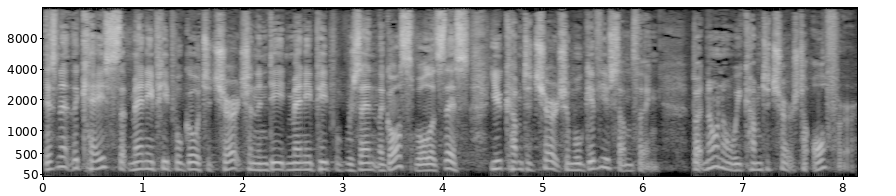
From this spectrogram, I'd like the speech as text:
Isn't it the case that many people go to church and indeed many people present the gospel as this? You come to church and we'll give you something. But no, no, we come to church to offer.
